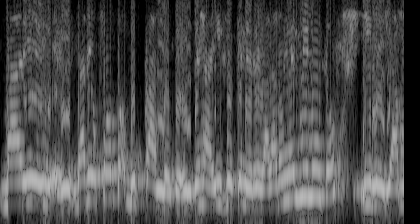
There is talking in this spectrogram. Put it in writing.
varias, eh, varias fotos buscándote. Entonces ahí fue que le regalaron el minuto y me llamó.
